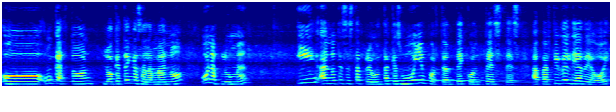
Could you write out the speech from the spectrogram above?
o un cartón, lo que tengas a la mano, una pluma y anotes esta pregunta que es muy importante, contestes a partir del día de hoy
